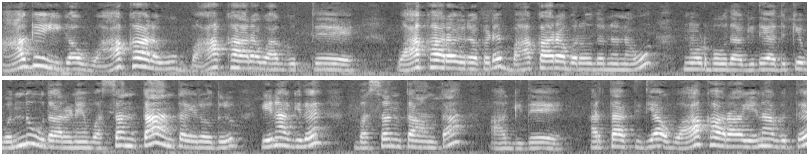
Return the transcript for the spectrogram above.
ಹಾಗೆ ಈಗ ವಾಕಾರವು ಬಾಕಾರವಾಗುತ್ತೆ. ವಾಕಾರ ಇರೋ ಕಡೆ ಬಾಕಾರ ಬರೋದನ್ನು ನಾವು ನೋಡ್ಬೋದಾಗಿದೆ ಅದಕ್ಕೆ ಒಂದು ಉದಾಹರಣೆ, ವಸಂತ ಅಂತ ಇರೋದು ಏನಾಗಿದೆ? ಬಸಂತ ಅಂತ ಆಗಿದೆ. ಅರ್ಥ ಆಗ್ತಿದೆಯಾ? ವಾಕಾರ ಏನಾಗುತ್ತೆ?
